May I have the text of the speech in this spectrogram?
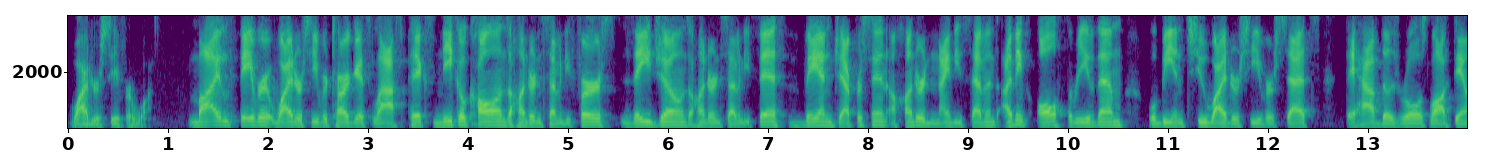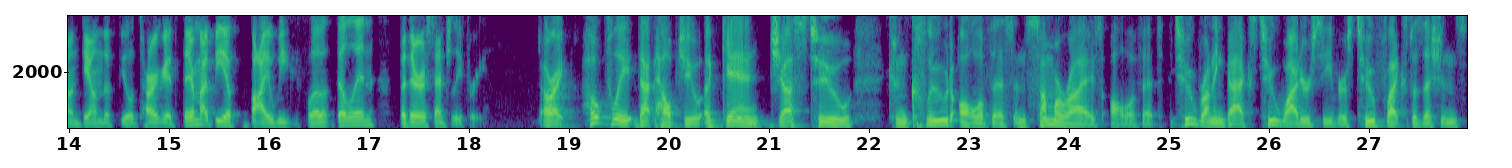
wide receiver one. My favorite wide receiver targets last picks Nico Collins, 171st, Zay Jones, 175th, Van Jefferson, 197th. I think all three of them will be in two wide receiver sets. They have those roles locked down, down the field targets. There might be a bye week fill in, but they're essentially free. All right. Hopefully that helped you. Again, just to conclude all of this and summarize all of it two running backs, two wide receivers, two flex positions.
